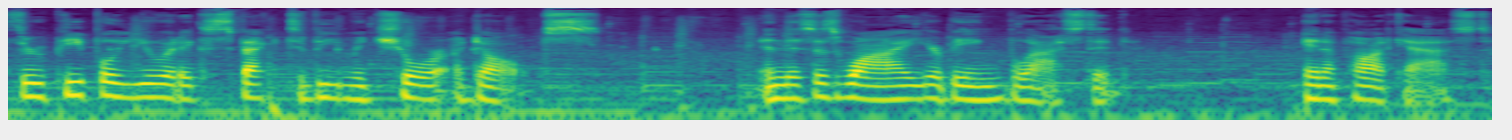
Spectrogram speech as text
through people you would expect to be mature adults. And this is why you're being blasted in a podcast.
